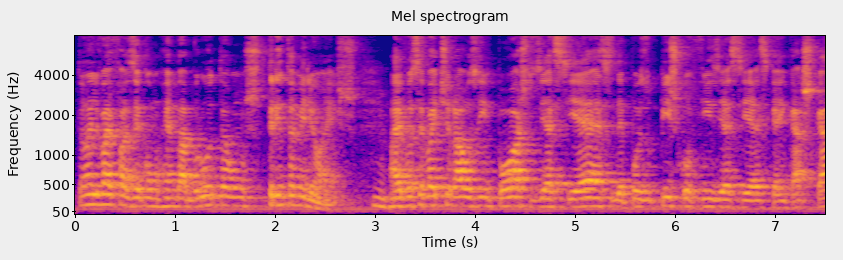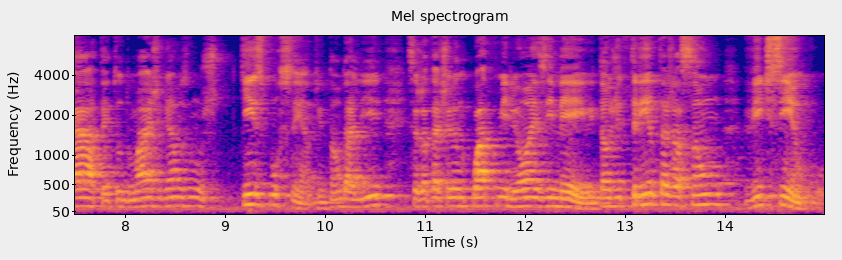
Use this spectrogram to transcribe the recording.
Então ele vai fazer como renda bruta uns 30 milhões. Uhum. Aí você vai tirar os impostos ISS, depois o PIS, COFINS e ISS que é em cascata e tudo mais, digamos uns 15%. Então dali você já está tirando 4 milhões e meio. Então de 30 já são 25.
